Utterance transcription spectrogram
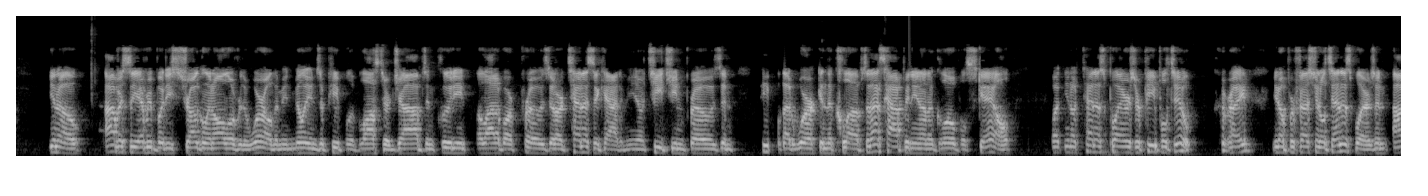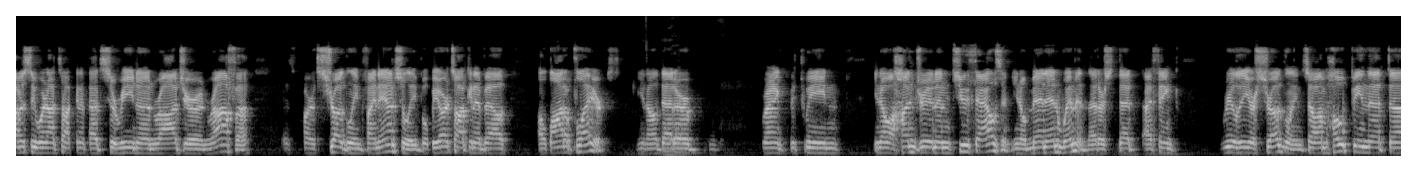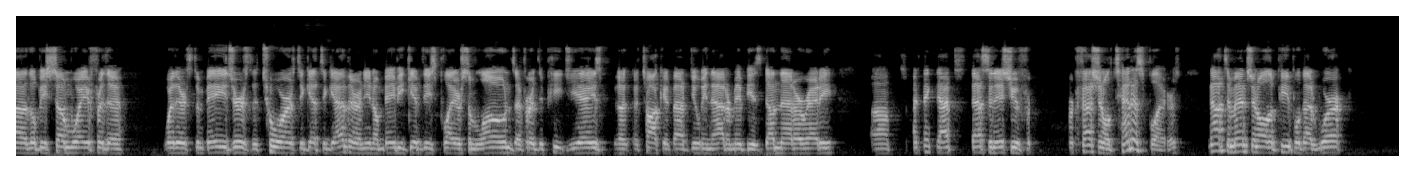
you know, obviously everybody's struggling all over the world. I mean, millions of people have lost their jobs, including a lot of our pros at our tennis academy, you know, teaching pros and people that work in the club. So that's happening on a global scale. But, you know, tennis players are people too, right? You know, professional tennis players. And obviously, we're not talking about Serena and Roger and Rafa as far as struggling financially, but we are talking about a lot of players, you know, that are ranked between, you know, 100 and 2,000, you know, men and women that are, that I think really are struggling. So I'm hoping that uh, there'll be some way for the, whether it's the majors, the tours, to get together and you know maybe give these players some loans. I've heard the PGA's uh, talking about doing that, or maybe has done that already. Um, so I think that's that's an issue for professional tennis players. Not to mention all the people that work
